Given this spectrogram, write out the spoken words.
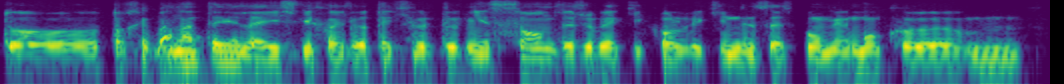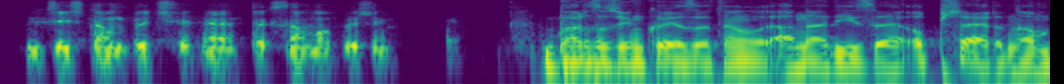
to, to chyba na tyle, jeśli chodzi o takie, to nie sądzę, żeby jakikolwiek inny zespół mnie mógł um, gdzieś tam być e, tak samo wyżej. Bardzo dziękuję za tę analizę obszerną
